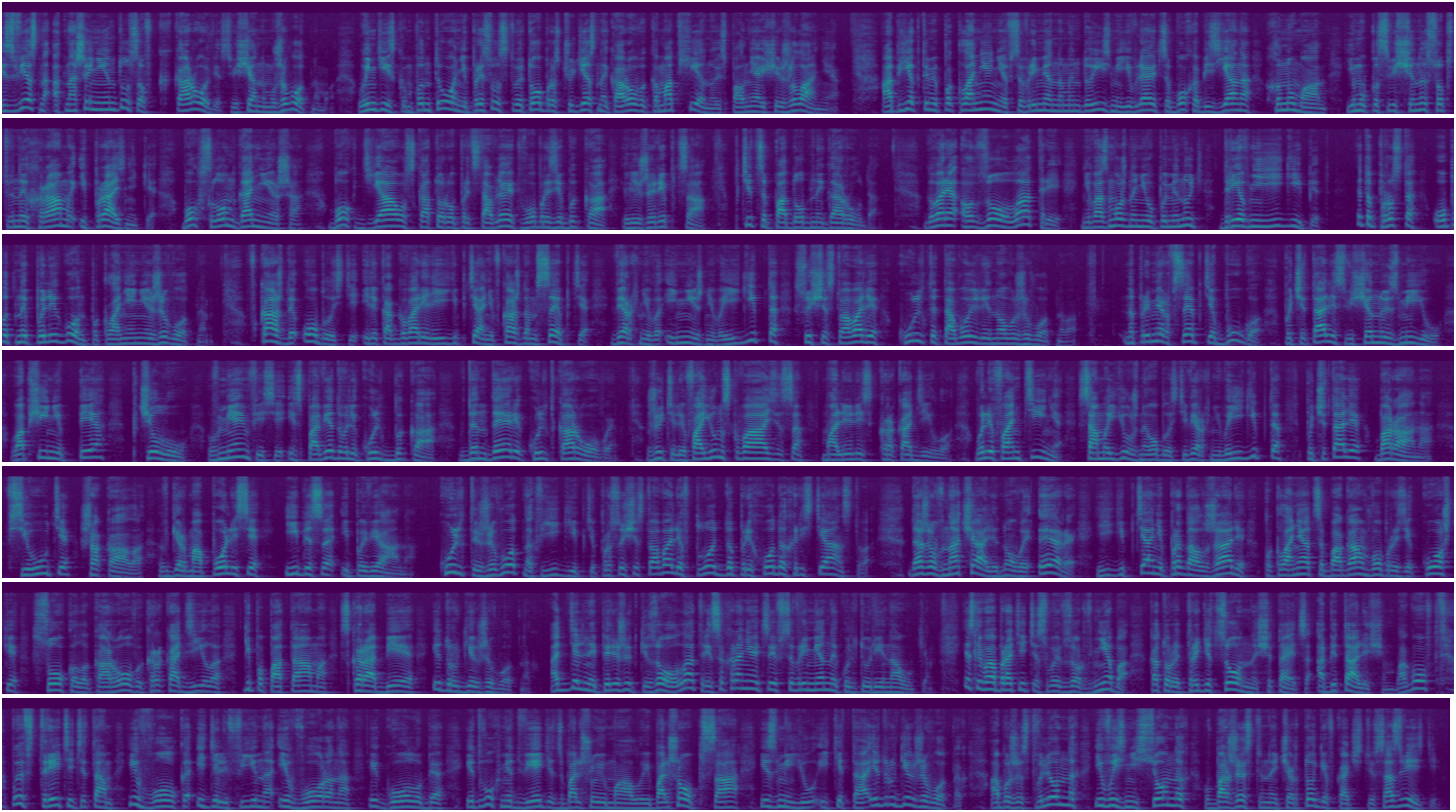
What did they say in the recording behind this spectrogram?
Известно отношение индусов к корове, священному животному. В индийском пантеоне присутствует образ чудесной коровы Камадхену, исполняющей желания. Объектами поклонения в современном индуизме являются бог-обезьяна Хануман, ему посвящены собственные храмы и праздники, бог-слон Ганеша, бог Дьяус, которого представляют в образе быка или жеребца, птицеподобный Гаруда. Говоря о зоолатрии, невозможно не упомянуть Древний Египет – это просто опытный полигон поклонения животным. В каждой области, или, как говорили египтяне, в каждом септе Верхнего и Нижнего Египта существовали культы того или иного животного. Например, в септе Буго почитали священную змею, в общине Пе – пчелу, в Мемфисе исповедовали культ быка, в Дендере – культ коровы. Жители Фаюмского оазиса молились крокодилу. В Элефантине, самой южной области Верхнего Египта, почитали барана, в Сиуте – шакала, в Гермополисе – ибиса и павиана. Культы животных в Египте просуществовали вплоть до прихода христианства. Даже в начале новой эры египтяне продолжали поклоняться богам в образе кошки, сокола, коровы, крокодила, гипопотама, скоробея и других животных. Отдельные пережитки зоолатрии сохраняются и в современной культуре и науке. Если вы обратите свой взор в небо, которое традиционно считается обиталищем богов, вы встретите там и волка, и дельфина, и ворона, и голубя, и двух медведиц, большую и малую, и большого пса, и змею, и кита, и других животных, обожествленных и вознесенных в божественные чертоги в качестве созвездий.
